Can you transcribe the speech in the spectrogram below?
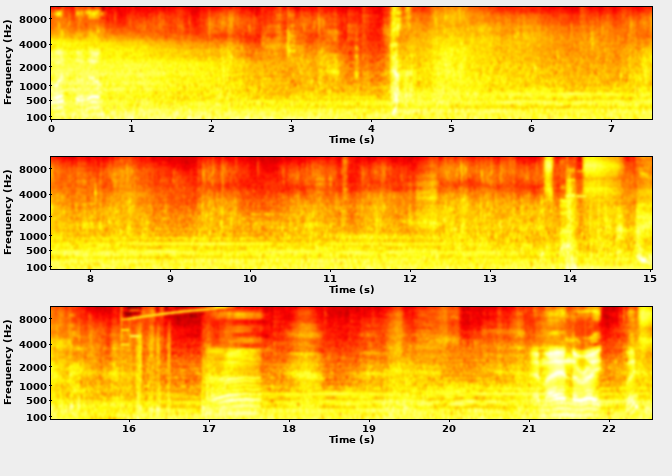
What the hell? This box. Uh, am I in the right place?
